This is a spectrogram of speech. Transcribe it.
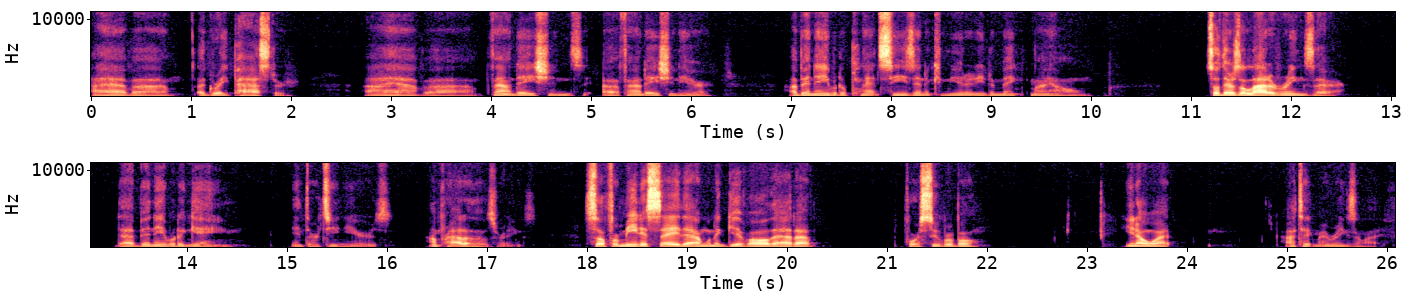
I have uh, a great pastor. I have uh, foundations, uh, foundation here. I've been able to plant seeds in a community to make my home. So there's a lot of rings there that I've been able to gain in 13 years. I'm proud of those rings. So for me to say that I'm going to give all that up for a Super Bowl, you know what? I'll take my rings of life.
